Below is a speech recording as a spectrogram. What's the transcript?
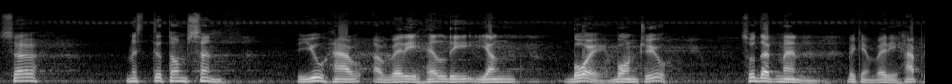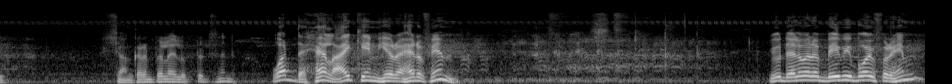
Sir, Mr. Thompson, you have a very healthy young boy born to you. So that man became very happy. Shankaran Pillai looked at him and what the hell, I came here ahead of him. You deliver a baby boy for him,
